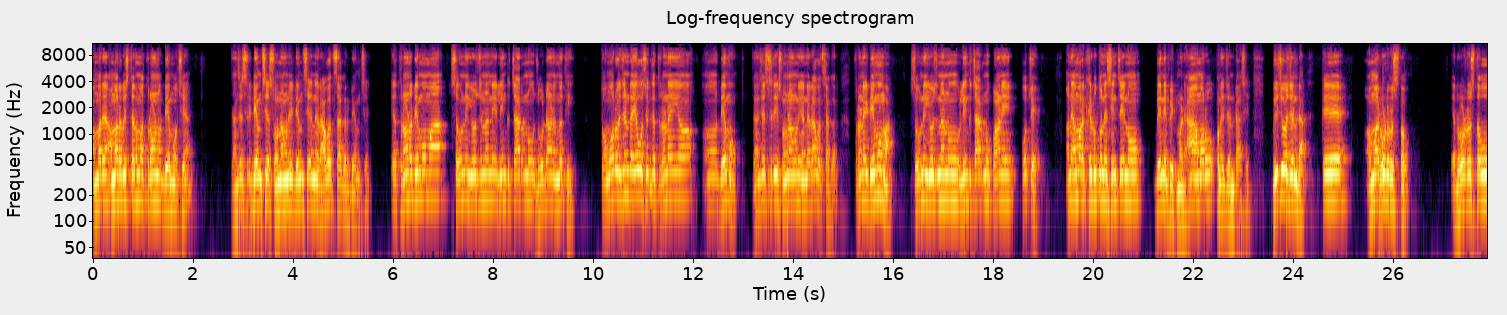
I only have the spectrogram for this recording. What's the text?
અમારે અમારા વિસ્તારમાં ત્રણ ડેમો છે. ઝાંઝેશ્રી ડેમ છે સોનાવણી ડેમ છે અને રાવત સાગર ડેમ છે. એ ત્રણ ડેમોમાં સૌની યોજનાની લિંક ચારનું જોડાણ નથી. તો અમારો એજન્ડા એવો છે કે ત્રણેય ડેમો ઝાંઝેશ્રી સોનાવણી અને રાવત સાગર, ત્રણેય ડેમોમાં સૌની યોજનાનું લિંક ચારનું પાણી પહોંચે અને અમારા ખેડૂતોને સિંચાઈનો બેનિફિટ મળે. આ અમારો પણ એજન્ડા છે. બીજો એજન્ડા કે અમારા રોડ રસ્તાઓ. એ રોડ રસ્તાઓ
